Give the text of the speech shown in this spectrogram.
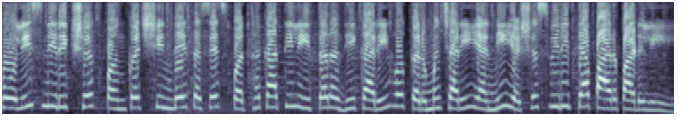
पोलीस निरीक्षक पंकज शिंदे तसेच पथकातील इतर अधिकारी व कर्मचारी यांनी यशस्वीरित्या पार पाडली.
